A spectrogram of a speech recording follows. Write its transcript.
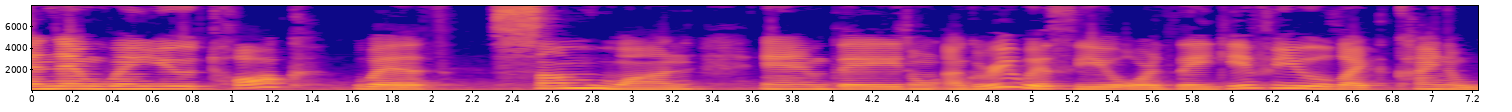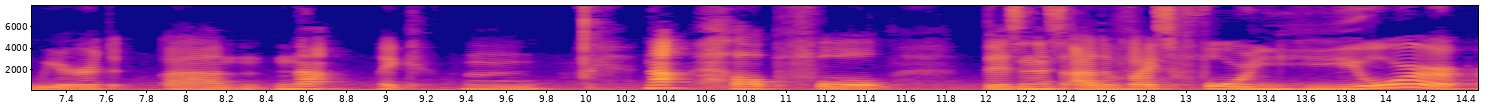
And then when you talk with someone and they don't agree with you or they give you like kind of weird um, not like mm, not helpful business advice for your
